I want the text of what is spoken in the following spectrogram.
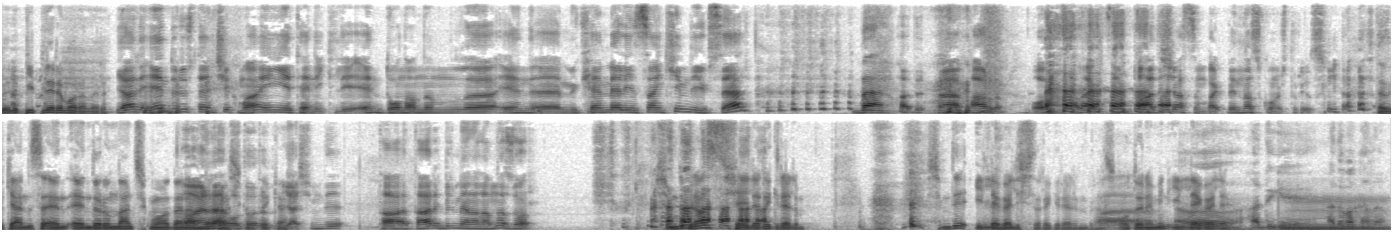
Böyle biplerim oraları. Yani Endülüs'ten çıkma, en yetenekli, en donanımlı, en e, mükemmel insan kimdi Yüksel? ben. Hadi. Ha pardon. Oğlum salak sen padişahsın bak beni nasıl konuşturuyorsun ya. Tabii kendisi en, Enderun'dan çıkma o dönemde. Aynen o da Teker. ya şimdi ta- tarih bilmeyen adamla zor. Şimdi biraz şeylere girelim. Şimdi illegal işlere girelim biraz. Ha. O dönemin illegali. Oo, hadi gel. Hmm. Hadi bakalım.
